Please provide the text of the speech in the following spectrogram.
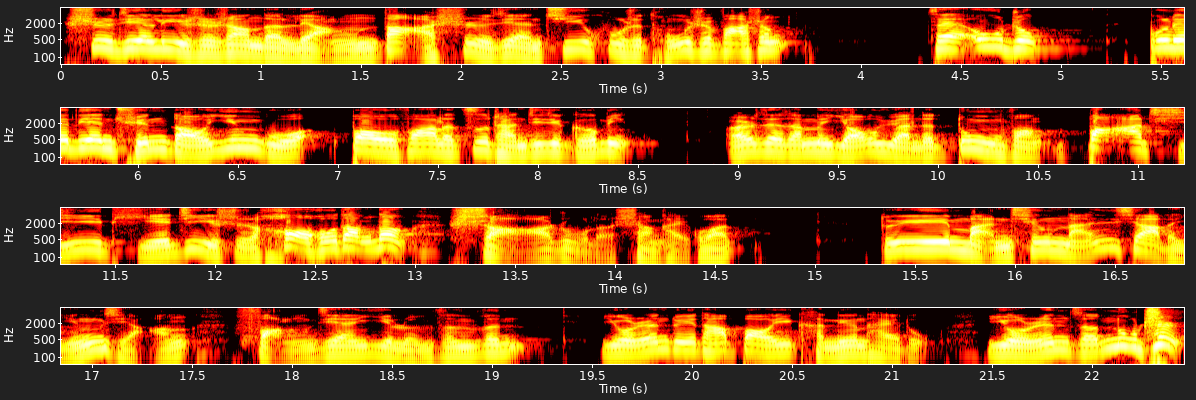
世界历史上的两大事件几乎是同时发生。在欧洲，不列颠群岛英国爆发了资产阶级革命；而在咱们遥远的东方，八旗铁骑是浩浩荡荡杀入了山海关。对于满清南下的影响，坊间议论纷纷。有人对他抱以肯定态度，有人则怒斥。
